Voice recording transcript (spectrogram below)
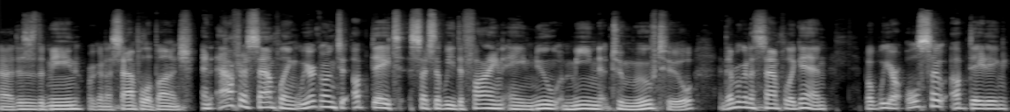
uh, this is the mean. We're going to sample a bunch. And after sampling, we are going to update such that we define a new mean to move to. And then we're going to sample again but we are also updating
